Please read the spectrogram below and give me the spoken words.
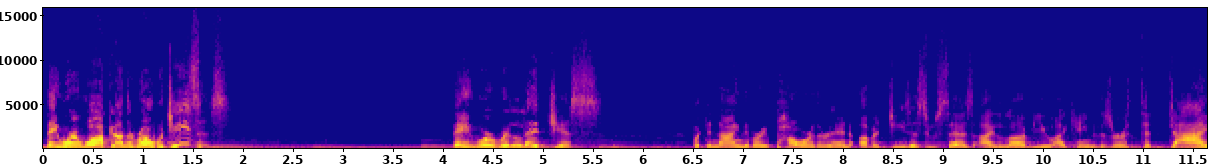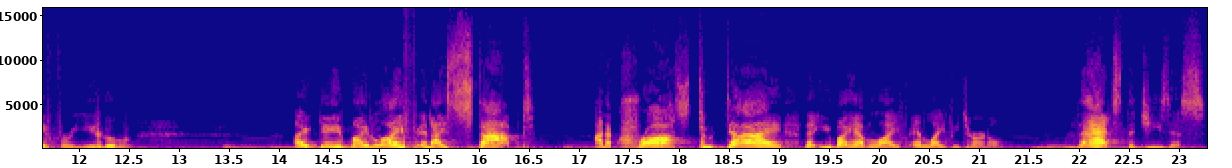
they weren't walking on the road with Jesus. They were religious, but denying the very power they're in of a Jesus who says, I love you. I came to this earth to die for you. I gave my life and I stopped on a cross to die that you might have life and life eternal. That's the Jesus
